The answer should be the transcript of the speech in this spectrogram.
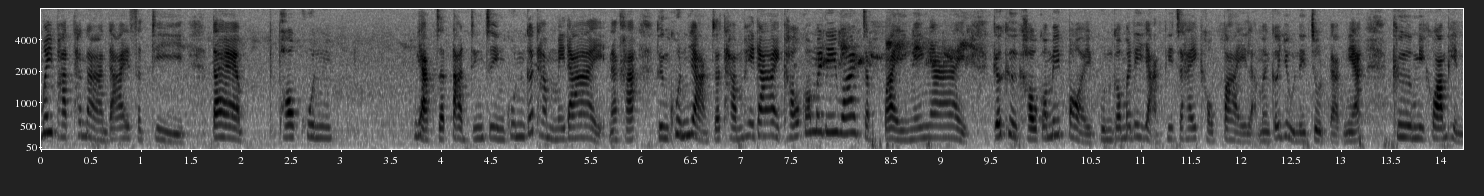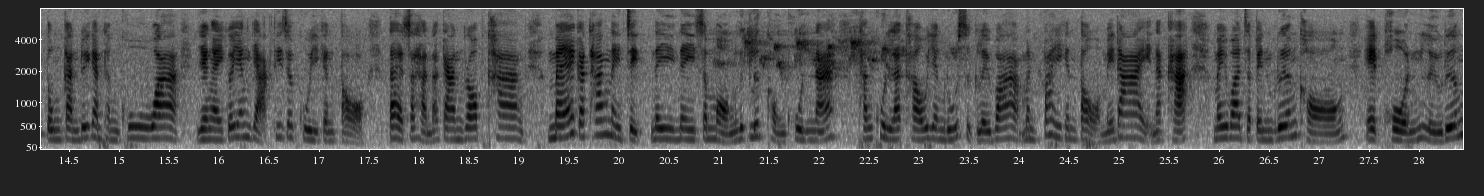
ไม่พัฒนาได้สักที แต่พอคุณ อยากจะตัดจริง ๆ คุณก็ทำไม่ได้นะคะ ถึงคุณอยากจะทำให้ได้เขาก็ไม่ได้ว่าจะไปง่าย ๆ ก็คือเขาก็ไม่ปล่อย คุณก็ไม่ได้อยากที่จะให้เขาไปละมันก็อยู่ในจุดแบบนี้คือมีความเห็นตรงกันด้วยกันทั้งคู่ว่า ยังไงก็ยังอยากที่จะคุยกันต่อ แต่สถานการณ์รอบข้าง แม้กระทั่งในจิตในในสมองลึกๆของคุณนะ ทั้งคุณและเขายังรู้สึกเลยว่ามันไปกันต่อไม่ได้นะคะ ไม่ว่าจะเป็นเรื่องของเหตุผลหรือเรื่อง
